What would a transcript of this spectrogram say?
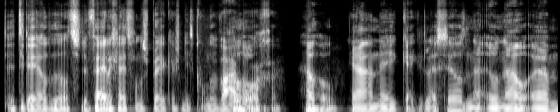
het idee hadden dat ze de veiligheid van de sprekers niet konden waarborgen. Ho. Ja, nee, kijk, ik luister heel, na- heel nauw. Ehm,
